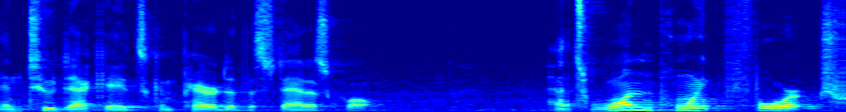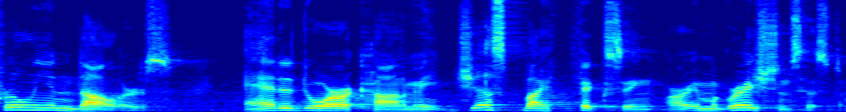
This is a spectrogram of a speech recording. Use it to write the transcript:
in two decades compared to the status quo. That's $1.4 trillion added to our economy just by fixing our immigration system.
